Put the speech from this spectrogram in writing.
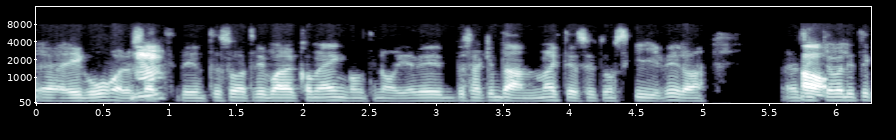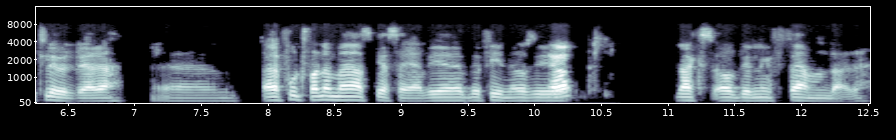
eh, igår, mm. så det är inte så att vi bara kommer en gång till Norge. Vi besöker Danmark dessutom skriver idag. Jag tyckte ja. det var lite klurigare. Eh, jag är fortfarande med ska jag säga. Vi befinner oss i ja. dagsavdelning fem där.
